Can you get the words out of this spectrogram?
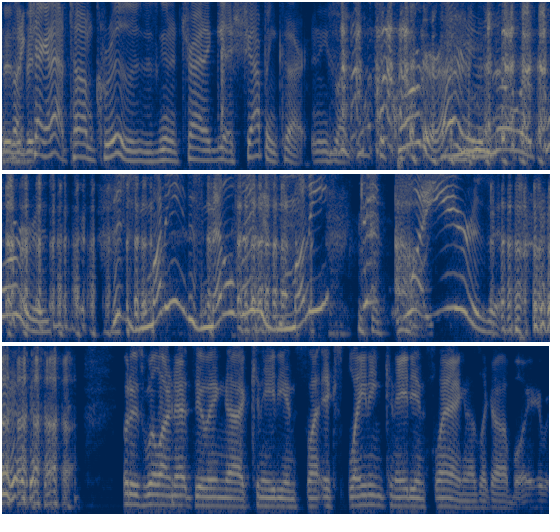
but like, check it out. Tom Cruise is gonna try to get a shopping cart, and he's like, "What's a quarter? I don't even know what a quarter is. This is money. This metal thing is money. Get What year is it?" but is Will Arnett doing uh, Canadian slang, explaining Canadian slang, and I was like, oh boy, here we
